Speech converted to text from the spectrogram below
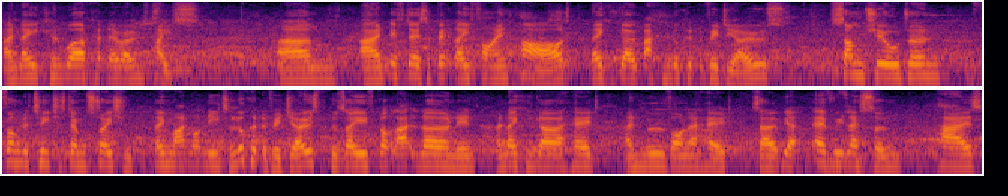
and they can work at their own pace. Um, and if there's a bit they find hard, they can go back and look at the videos. Some children, from the teacher's demonstration, they might not need to look at the videos because they've got that learning and they can go ahead and move on ahead. So yeah, every lesson has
